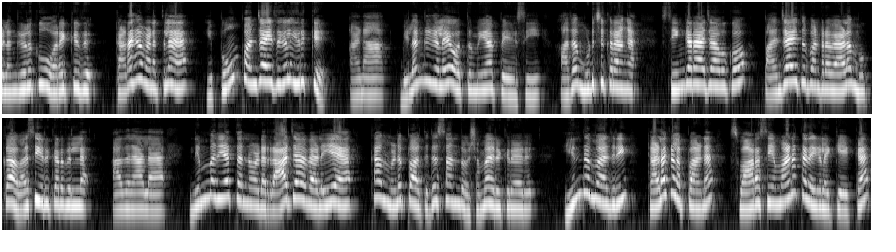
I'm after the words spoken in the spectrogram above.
விலங்குகளுக்கும் உரைக்குது. கனகவனத்தில் இப்போவும் பஞ்சாயத்துகள் இருக்கு. ஆனால் விலங்குகளே ஒத்துமையாக பேசி அதை முடிச்சுக்கிறாங்க. சிங்கராஜாவுக்கோ பஞ்சாயத்து பண்ணுற வேலை முக்கால்வாசி இருக்கிறதில்ல. அதனால் நிம்மதியாக தன்னோட ராஜா வேலையை கம்முன்னு பார்த்துட்டு சந்தோஷமா இருக்கிறாரு. இந்த மாதிரி கலகலப்பான சுவாரஸ்யமான கதைகளை கேட்க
